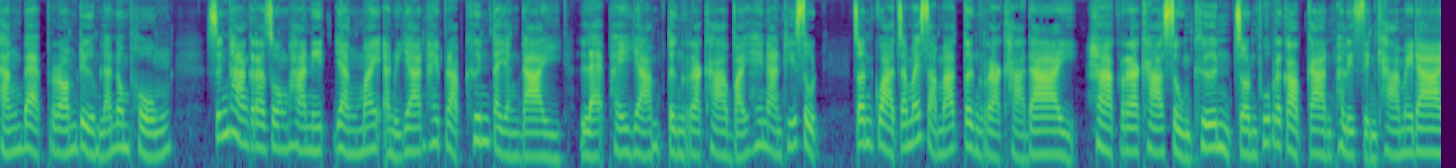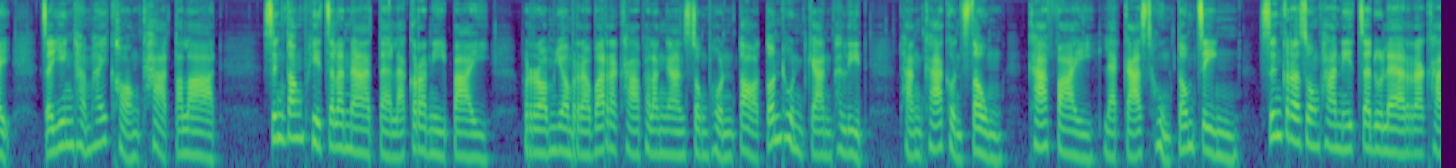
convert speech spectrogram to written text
ทั้งแบบพร้อมดื่มและนมผงซึ่งทางกระทรวงพาณิชย์ยังไม่อนุญาตให้ปรับขึ้นแต่อย่างใด และพยายามตึงราคาไว้ให้นานที่สุด จนกว่าจะไม่สามารถตึงราคาได้ หากราคาสูงขึ้นจนผู้ประกอบการผลิตสินค้าไม่ได้ จะยิ่งทำให้ของขาดตลาด ซึ่งต้องพิจารณาแต่ละกรณีไป พร้อมยอมรับว่าราคาพลังงานส่งผลต่อต้นทุนการผลิต ทั้งค่าขนส่ง ค่าไฟ และก๊าซหุงต้มจริง ซึ่งกระทรวงพาณิชย์จะดูแลราคา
